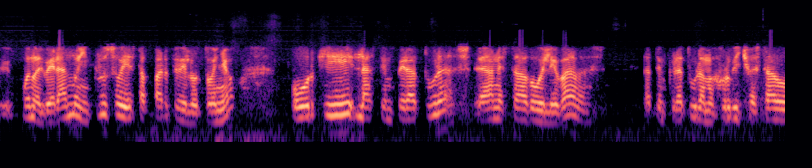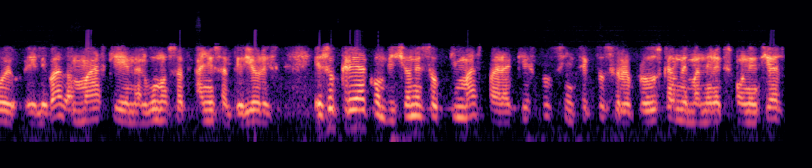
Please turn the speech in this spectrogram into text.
eh, bueno, el verano, incluso esta parte del otoño, porque las temperaturas han estado elevadas. La temperatura, mejor dicho, ha estado elevada más que en algunos años anteriores. Eso crea condiciones óptimas para que estos insectos se reproduzcan de manera exponencial,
